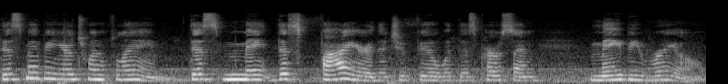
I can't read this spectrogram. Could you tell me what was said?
This may be your twin flame. This may this fire that you feel with this person may be real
